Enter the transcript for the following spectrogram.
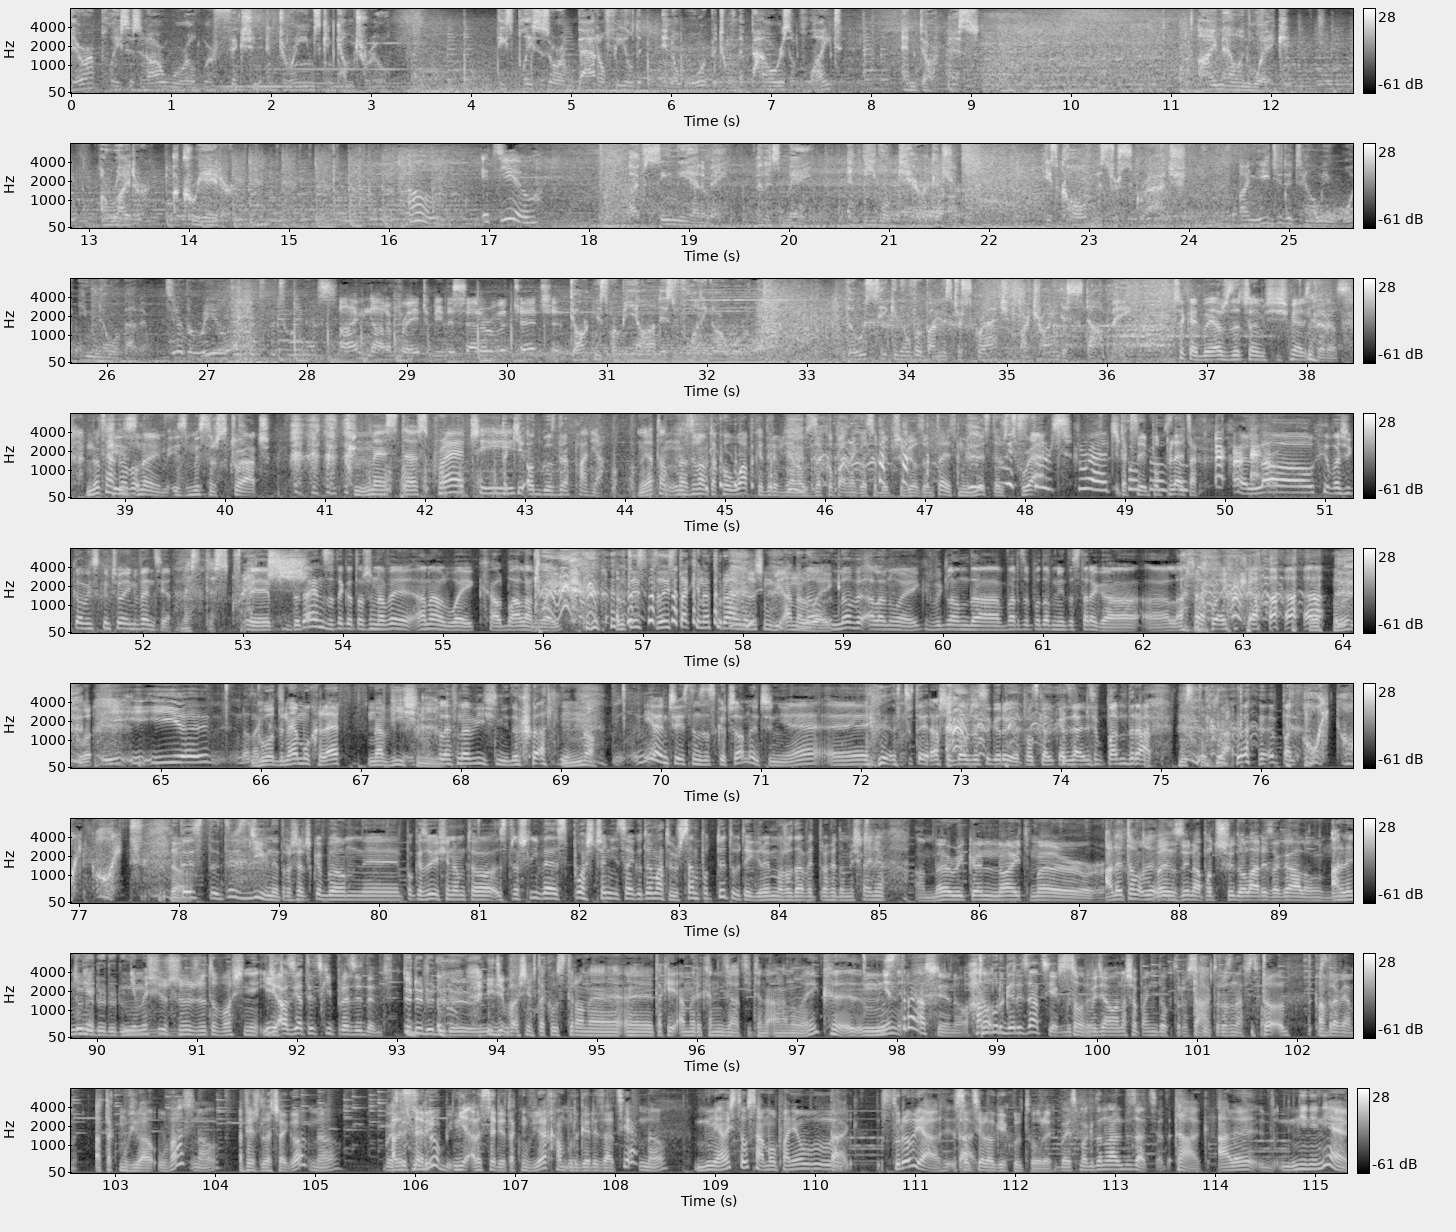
There are places in our world where fiction and dreams can come true. These places are a battlefield in a war between the powers of light and darkness. I'm Alan Wake, a writer, a creator. Oh, it's you. I've seen the enemy, and it's me, an evil caricature. He's called Mr. Scratch. I need you to tell me what you know about him. Do you know the real difference between us? I'm not afraid to be the center of attention. Darkness from beyond is flooding our world. Those taken over by Mr. Scratch are trying to stop me. Czekaj, bo ja już zacząłem się śmiać teraz. No tak, His no bo- name is Mr. Scratch. Mr. Scratchy. Taki odgłos drapania. No ja to nazywam taką łapkę drewnianą z Zakopanego sobie przywiozłem. To jest mój Mr. Scratch. Scratch I tak sobie po prostu. plecach. Hello! Chyba się komuś skończyła inwencja. Mr. E, Scratch. Dodając do tego to, że nowy Alan Wake albo Alan Wake, Ale to jest, to jest takie naturalne, że się mówi Anal no, Wake. nowy Alan Wake wygląda bardzo podobnie do starego Alana Wake'a. I, i, i e, no tak, Głodnemu chleb na wiśni. chleb na wiśni, dokładnie. No. Nie wiem, czy jestem zaskoczony, czy nie. E, tutaj raczej dobrze sugeruje polska lokalizacja. Pan Drat. Mr. Drap. Pan... No. To jest, to jest dziwne troszeczkę, bo e, pokazuje się nam to straszliwe spłaszczenie całego tematu. Już sam podtytuł tej gry może dawać trochę do myślenia. American Nightmare. Ale to... Benzyna po 3 dolary za galon. Ale nie, nie myślisz, że, że to właśnie I idzie, azjatycki prezydent. Idzie właśnie w taką stronę e, takiej amerykanizacji ten Alan Wake? E, No Mnie, strasznie, no. Hamburgeryzacja, jakby to powiedziała nasza pani doktor z Tak. kulturoznawstwa. to, a, Pozdrawiamy. a tak mówiła u was? No, A wiesz dlaczego? no. Bo Ale serio, grubi. nie, ale serio tak mówiła? Hamburgeryzacja? No, Miałeś tą samą panią, Tak. z którą ja, socjologię kultury. bo jest McDonaldyzacja też. Tak, ale nie, nie, nie.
